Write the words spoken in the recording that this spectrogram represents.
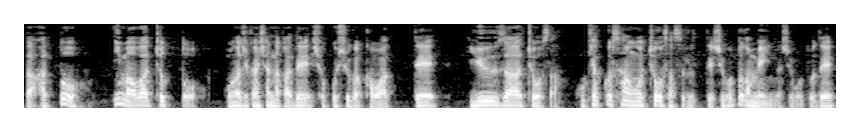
た後、今はちょっと同じ会社の中で職種が変わって、ユーザー調査、お客さんを調査するっていう仕事がメインの仕事で、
